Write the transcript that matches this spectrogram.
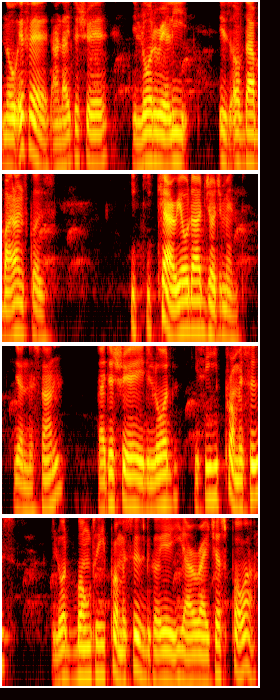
Now if uh, and I to show you the Lord really is of that balance because he, he carry out that judgment. You understand? That to show you the Lord you see he promises. The Lord bound to his promises because yeah, he a righteous power.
